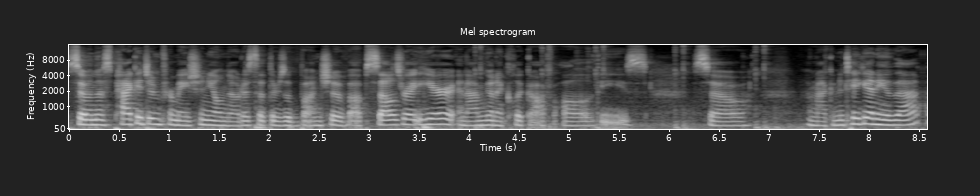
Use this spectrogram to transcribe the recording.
So in this package information, you'll notice that there's a bunch of upsells right here and I'm going to click off all of these. So I'm not going to take any of that.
